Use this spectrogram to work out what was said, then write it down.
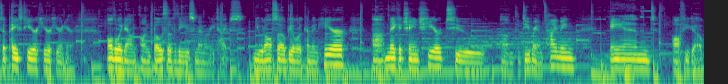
to paste here, here, here, and here, all the way down on both of these memory types. You would also be able to come in here, uh, make a change here to um, the DRAM timing, and off you go.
